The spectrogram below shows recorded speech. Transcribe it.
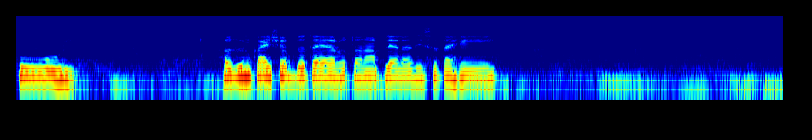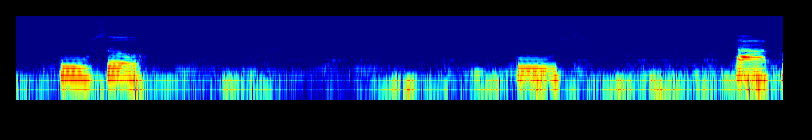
पूल. अजून काय शब्द तयार होताना आपल्याला दिसत आहे? ऊस. ऊस. ताक.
